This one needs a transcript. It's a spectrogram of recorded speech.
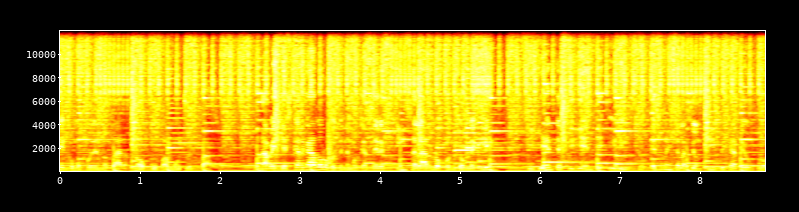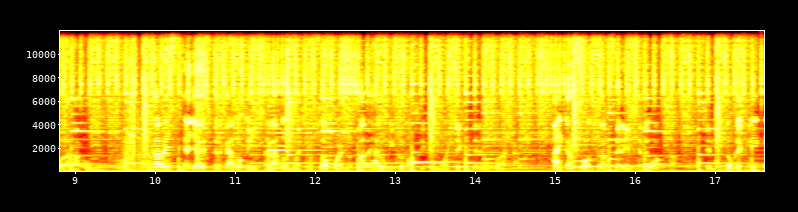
que como pueden notar no ocupa mucho espacio. Una vez descargado lo que tenemos que hacer es instalarlo con doble clic, siguiente, siguiente y listo. Es una instalación típica de un programa común. Una vez se haya descargado e instalado nuestro software nos va a dejar un icono así como este que tenemos por acá. iCarphone transferencia de WhatsApp. Hacemos doble clic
